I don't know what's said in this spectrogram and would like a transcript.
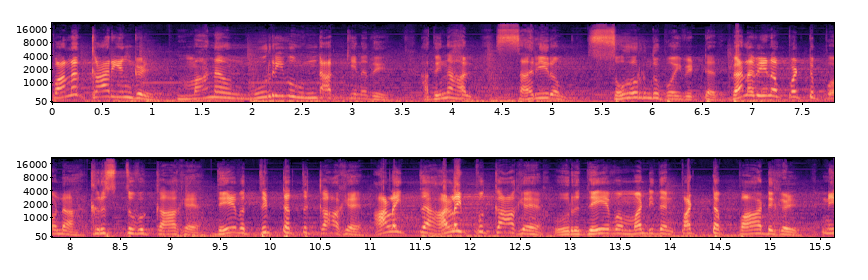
பல காரியங்கள் மன முறிவு உண்டாக்கினது. அதனால் சரீரம் சோர்ந்து போய்விட்டது. பலவீனப்பட்டு போனார். கிறிஸ்துவுக்காக தேவ திட்டத்துக்காக அழைத்த அழைப்புக்காக ஒரு தேவ மனிதன் பட்ட பாடுகள் நீ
